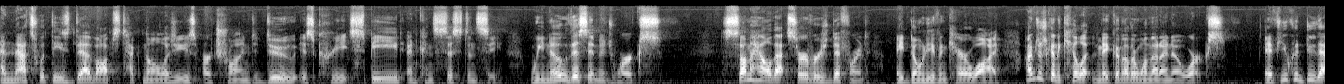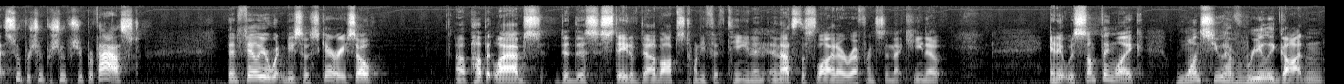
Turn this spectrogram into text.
And that's what these DevOps technologies are trying to do is create speed and consistency. We know this image works. Somehow that server is different. I don't even care why. I'm just going to kill it and make another one that I know works. If you could do that super, super, super, super fast, then failure wouldn't be so scary. So uh, Puppet Labs did this State of DevOps 2015, and, and that's the slide I referenced in that keynote. And it was something like once you have really gotten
